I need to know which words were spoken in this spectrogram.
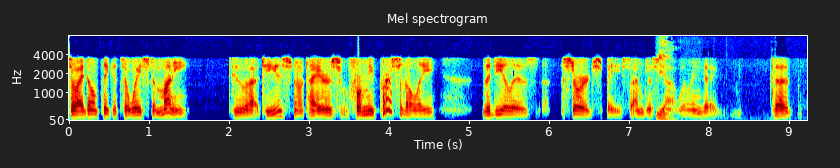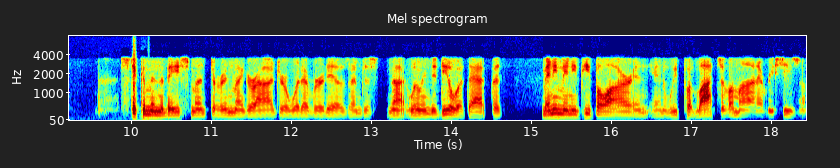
so I don't think it's a waste of money to uh, to use snow tires. For me personally, the deal is storage space. I'm just yeah. not willing to to stick them in the basement or in my garage or whatever it is. I'm just not willing to deal with that. But many many people are, and and we put lots of them on every season.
